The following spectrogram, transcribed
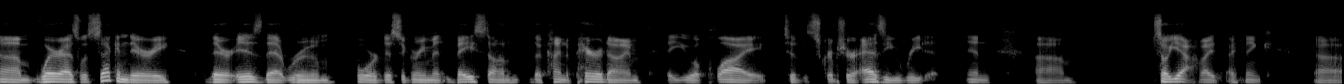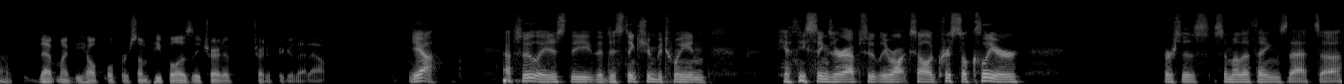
um, whereas with secondary there is that room for disagreement based on the kind of paradigm that you apply to the scripture as you read it. And um, so, yeah, I, I think uh, that might be helpful for some people as they try to try to figure that out. Yeah, absolutely. Just the the distinction between yeah, these things are absolutely rock solid, crystal clear, versus some other things that uh,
